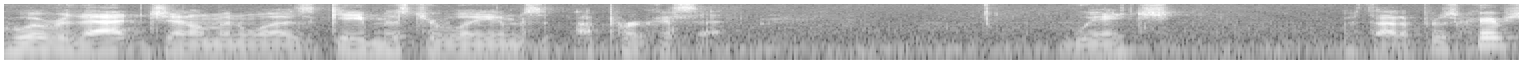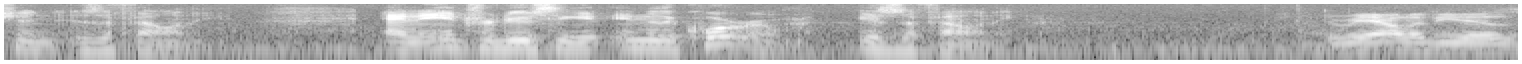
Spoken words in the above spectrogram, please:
whoever that gentleman was gave Mr. Williams a Percocet, which, without a prescription, is a felony, and introducing it into the courtroom is a felony. The reality is,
